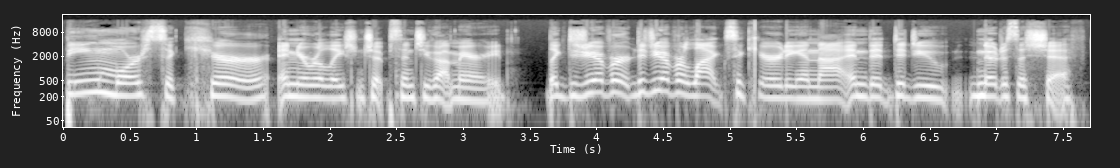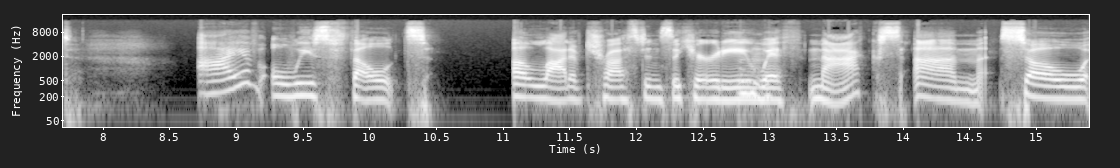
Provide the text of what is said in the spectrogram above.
being more secure in your relationship since you got married? Like, did you ever, did you ever lack security in that? And did, did you notice a shift? I have always felt a lot of trust and security with Max. Um, so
